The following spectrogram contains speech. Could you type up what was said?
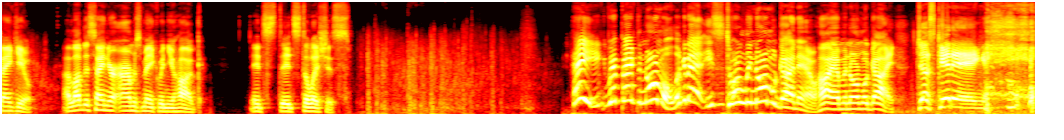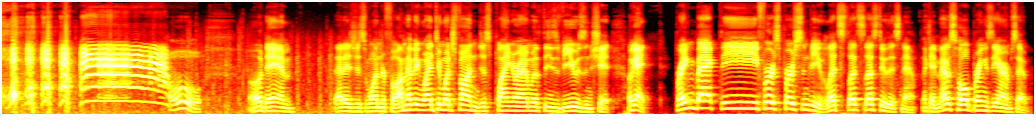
Thank you. I love the sound your arms make when you hug. It's it's delicious. Hey, he went back to normal. Look at that. He's a totally normal guy now. Hi, I'm a normal guy. Just kidding. oh. Oh, damn. That is just wonderful. I'm having way too much fun just playing around with these views and shit. Okay, bring back the first person view. Let's let's let's do this now. Okay, mouse hole brings the arms out.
